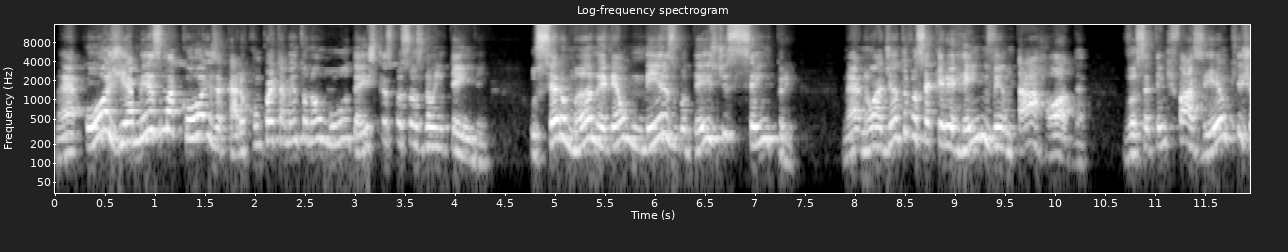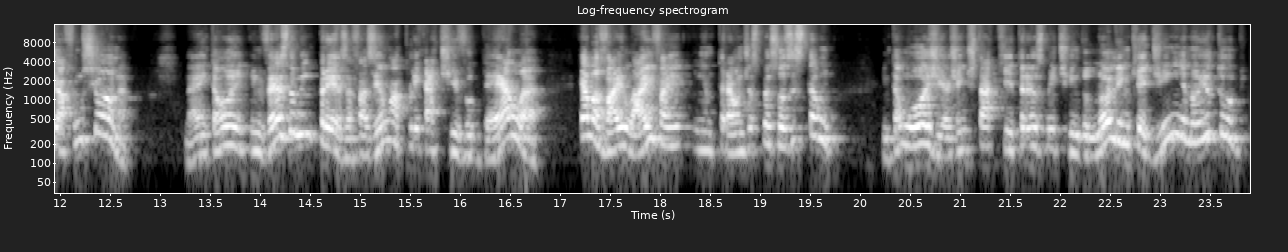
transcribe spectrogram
Né? Hoje é a mesma coisa, cara. O comportamento não muda, é isso que as pessoas não entendem. O ser humano ele é o mesmo desde sempre. Né? Não adianta você querer reinventar a roda. você tem que fazer o que já funciona. Né? Então, em vez de uma empresa fazer um aplicativo dela, ela vai lá e vai entrar onde as pessoas estão. Então, hoje, a gente está aqui transmitindo no LinkedIn e no YouTube.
